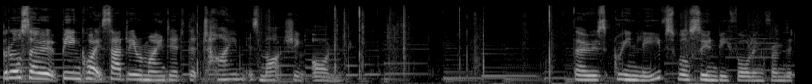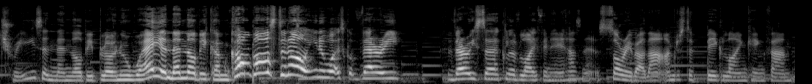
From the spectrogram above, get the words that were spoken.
but also being quite sadly reminded that time is marching on. Those green leaves will soon be falling from the trees, and then they'll be blown away, and then they'll become compost, and oh, you know what? It's got very, very circle of life in here, hasn't it? Sorry about that, I'm just a big Lion King fan.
